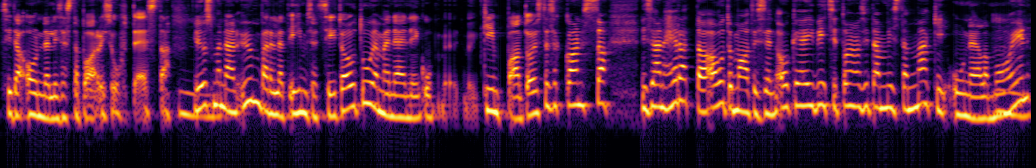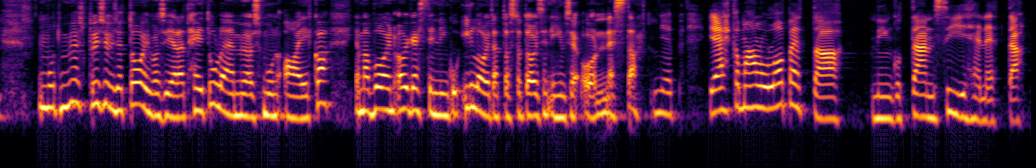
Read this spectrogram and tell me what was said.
sitä onnellisesta parisuhteesta. Mm. Ja jos mä näen ympärille, että ihmiset sitoutuu ja menee niin kuin kimppaan toistensa kanssa, niin sehän herättää automaattisen, että okei vitsi, toi on sitä, mistä mäkin unelmoin, mm. mutta myös pysyy se toivo siellä, että hei, tulee myös mun aika ja mä voin oikeasti niin kuin iloita tuosta toisen ihmisen onnesta. Jep. Ja ehkä mä haluan lopettaa niin kuin tämän siihen, että –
